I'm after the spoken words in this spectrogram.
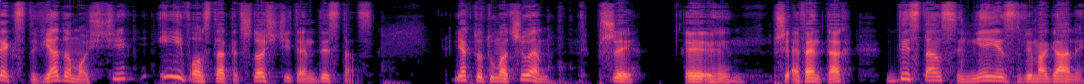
tekst wiadomości i w ostateczności ten dystans. Jak to tłumaczyłem przy, yy, przy eventach, dystans nie jest wymagany.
